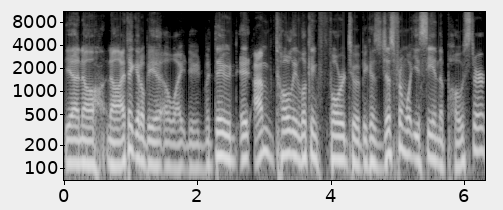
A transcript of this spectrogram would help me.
Yeah, no, no. I think it'll be a, a white dude. But dude, it, I'm totally looking forward to it because just from what you see in the poster,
